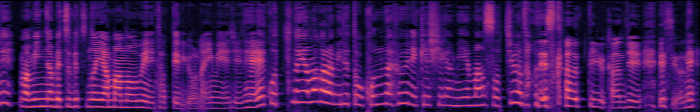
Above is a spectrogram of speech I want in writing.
ねまあ、みんな別々の山の上に立ってるようなイメージでえこっちの山から見るとこんな風に景色が見えます。そっちはどうですか？っていう感じですよね。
